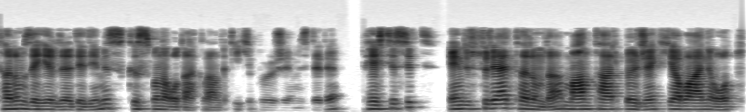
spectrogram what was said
tarım zehirleri dediğimiz kısmına odaklandık iki projemizde de. Pestisit, endüstriyel tarımda mantar, böcek, yabani ot,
